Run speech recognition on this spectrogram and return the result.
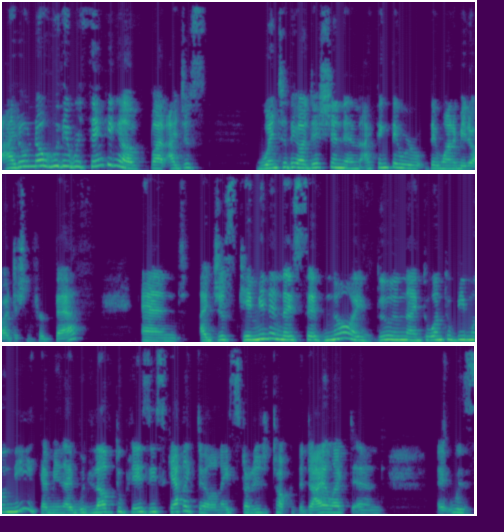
I don't know who they were thinking of, but I just went to the audition and I think they were they wanted me to audition for Beth. And I just came in and I said, no, I don't, I don't want to be Monique. I mean, I would love to play this character. And I started to talk the dialect and it was,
